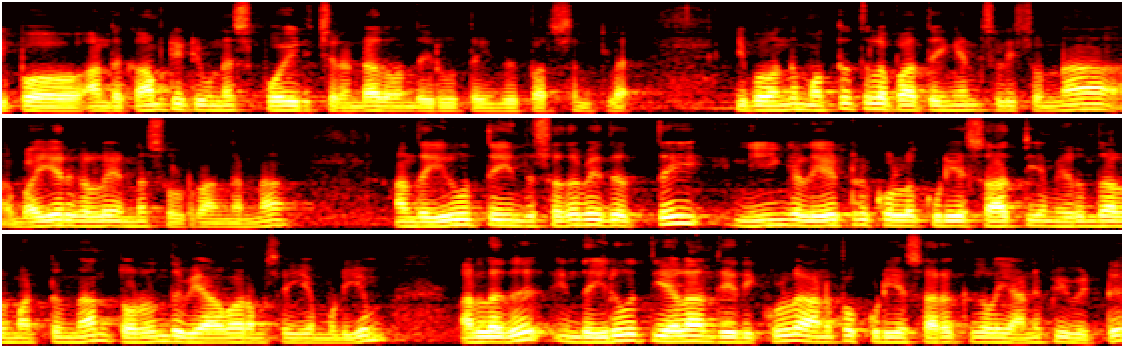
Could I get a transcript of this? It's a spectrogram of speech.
இப்போது அந்த காம்படிட்டிவ்னஸ் போயிடுச்சு ரெண்டாவது வந்து இருபத்தைந்து பர்சன்ட்டில் இப்போ வந்து மொத்தத்தில் பார்த்தீங்கன்னு சொல்லி சொன்னால் பையர்கள்லாம் என்ன சொல்கிறாங்கன்னா அந்த இருபத்தைந்து சதவீதத்தை நீங்கள் ஏற்றுக்கொள்ளக்கூடிய சாத்தியம் இருந்தால் மட்டும்தான் தொடர்ந்து வியாபாரம் செய்ய முடியும். அல்லது இந்த இருபத்தி ஏழாம் தேதிக்குள்ளே அனுப்பக்கூடிய சரக்குகளை அனுப்பிவிட்டு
